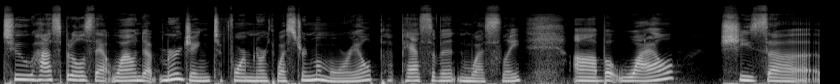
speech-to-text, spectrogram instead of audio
two hospitals that wound up merging to form Northwestern Memorial, P- Passavant and Wesley. Uh, but while she's uh,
